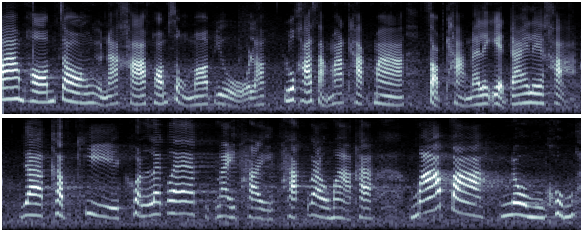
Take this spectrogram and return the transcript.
ว่างพร้อมจองอยู่นะคะ พร้อมส่งมอบอยู่แล้วลูกค้าสามารถทักมาสอบถามรายละเอียดได้เลยค่ะ อยากขับขี่คนแรก ๆ ในไทยทักเรามาค่ะ ม้าป่าหนุ่มขุมพ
